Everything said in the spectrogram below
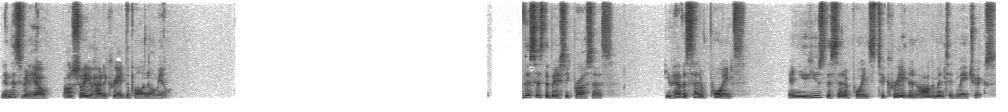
In this video, I'll show you how to create the polynomial. This is the basic process. You have a set of points, and you use the set of points to create an augmented matrix.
